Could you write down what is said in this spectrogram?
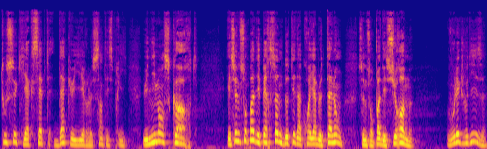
Tous ceux qui acceptent d'accueillir le Saint-Esprit, une immense cohorte, et ce ne sont pas des personnes dotées d'incroyables talents, ce ne sont pas des surhommes. Vous voulez que je vous dise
